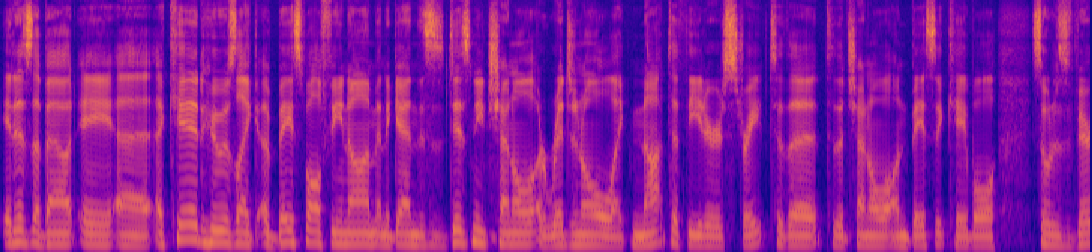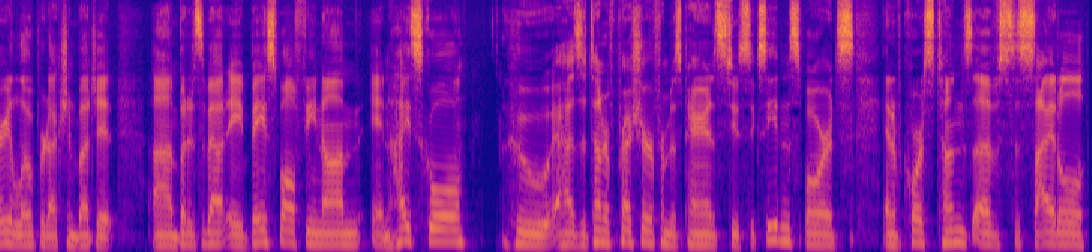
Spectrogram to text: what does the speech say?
it is about a uh, a kid who is like a baseball phenom, and again, this is Disney Channel original, like not to theaters, straight to the to the channel on basic cable. So it is very low production budget, um, but it's about a baseball phenom in high school who has a ton of pressure from his parents to succeed in sports and of course tons of societal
